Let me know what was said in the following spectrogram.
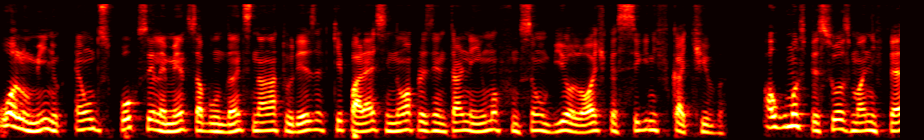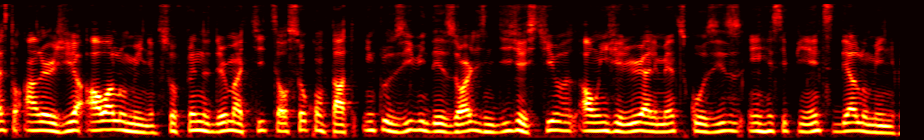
O alumínio é um dos poucos elementos abundantes na natureza que parecem não apresentar nenhuma função biológica significativa. Algumas pessoas manifestam alergia ao alumínio, sofrendo dermatites ao seu contato, inclusive desordens digestivas ao ingerir alimentos cozidos em recipientes de alumínio.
